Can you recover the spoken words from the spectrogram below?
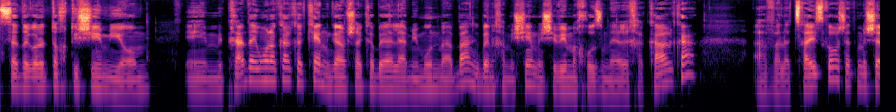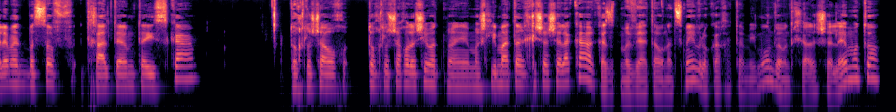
סדר גודל תוך 90 יום. Uh, מבחינת האימון הקרקע כן גם אפשר לקבל עליה מימון מהבנק בין 50 ל-70 אחוז מערך הקרקע אבל את צריכה לזכור שאת משלמת בסוף התחלת היום את העסקה. תוך שלושה תוך שלושה חודשים את משלימה את הרכישה של הקרקע אז את מביאה את ההון עצמי ולוקחת את המימון ומתחילה לשלם אותו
